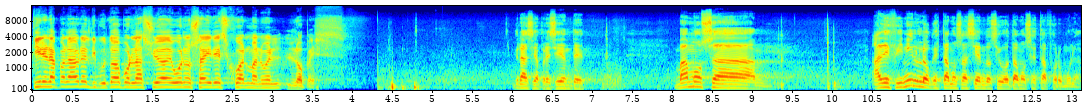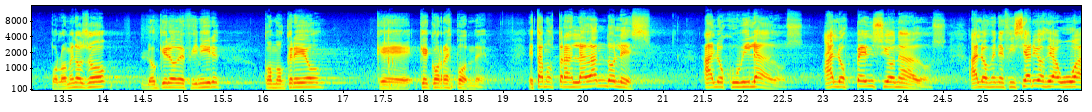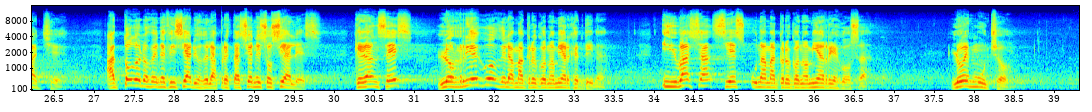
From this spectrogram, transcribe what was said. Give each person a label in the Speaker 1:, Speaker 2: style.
Speaker 1: Tiene la palabra el diputado por la Ciudad de Buenos Aires, Juan Manuel López.
Speaker 2: Gracias, presidente. Vamos a, a definir lo que estamos haciendo si votamos esta fórmula. Por lo menos yo lo quiero definir como creo que, que corresponde. Estamos trasladándoles a los jubilados, a los pensionados, a los beneficiarios de AUH, a todos los beneficiarios de las prestaciones sociales que dan CES, los riesgos de la macroeconomía argentina. Y vaya si es una macroeconomía riesgosa. Lo es mucho.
